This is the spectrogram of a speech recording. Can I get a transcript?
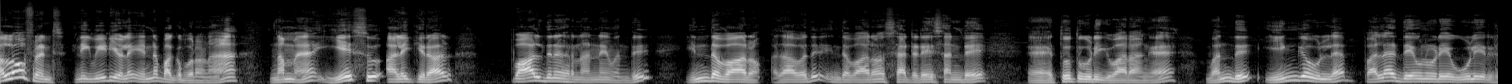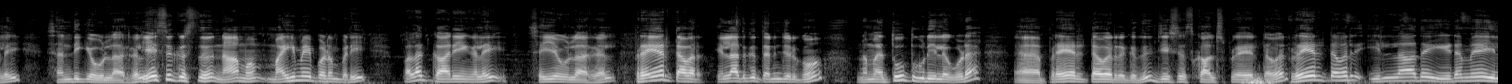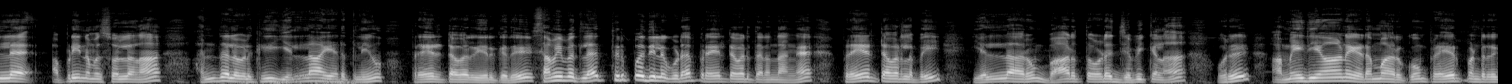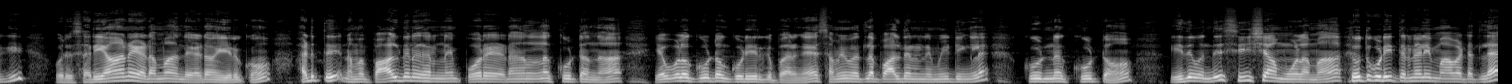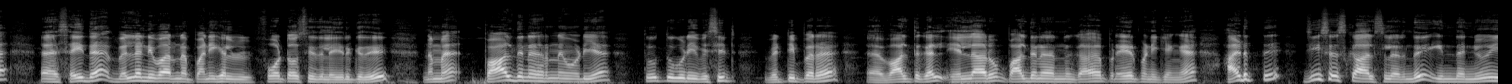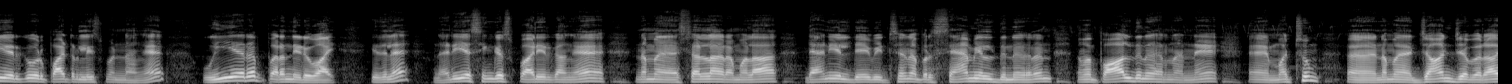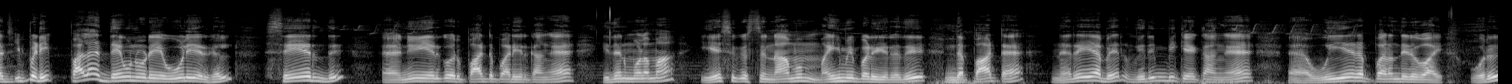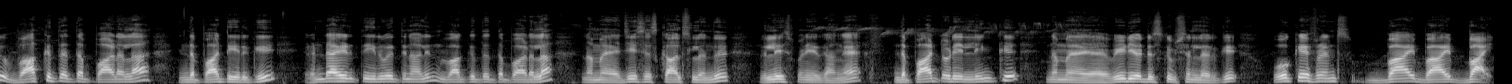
Hello friends இன்றைக்கி வீடியோவில் என்ன பார்க்க போகிறோன்னா நம்ம இயேசு அழைக்கிறார் பால் தினகரன் அண்ணன் வந்து இந்த வாரம் அதாவது இந்த வாரம் சாட்டர்டே சண்டே தூத்துக்குடிக்கு வராங்க. வந்து இங்கே உள்ள பல தேவனுடைய ஊழியர்களை சந்திக்க உள்ளார்கள். இயேசு கிறிஸ்து நாமம் மகிமைப்படும்படி பல காரியங்களை செய்ய உள்ளார்கள். ப்ரேயர் டவர் எல்லாத்துக்கும் தெரிஞ்சிருக்கும். நம்ம தூத்துக்குடியில் கூட ப்ரேயர் டவர் இருக்குது. Jesus calls prayer tower prayer tower இல்லாத இடமே இல்லை அப்படின்னு நம்ம சொல்லலாம். அந்த லெவலுக்கு எல்லா இடத்துலையும் ப்ரேயர் டவர் இருக்குது. சமீபத்தில் திருப்பதியில் கூட ப்ரேயர் டவர் திறந்தாங்க. ப்ரேயர் டவரில் போய் எல்லாரும் பாரத்தோட ஜெபிக்கலாம். ஒரு அமைதியான இடமா இருக்கும். ப்ரேயர் பண்ணுறதுக்கு ஒரு சரியான இடமா அந்த இடம் இருக்கும். அடுத்து நம்ம பால்தினகரனை போகிற இடம்லாம் கூட்டம் தான் எவ்வளோ கூட்டம் கூடியிருக்கு பாருங்கள் சமீபத்தில் பால்தினகரனை மீட்டிங்கில் கூடின கூட்டம். இது வந்து சீஷா மூலமாக தூத்துக்குடி திருநெல்வேலி மாவட்டத்தில் செய்த வெள்ள நிவாரண பணிகள் ஃபோட்டோஸ் இதில் இருக்குது. நம்ம பால் தினகரனுடைய தூத்துக்குடி விசிட் வெற்றி பெற வாழ்த்துக்கள். எல்லாரும் பால் தினகரனுக்காக ப்ரேயர் பண்ணிக்கங்க. அடுத்து ஜீசஸ் கால்ஸ்லேருந்து இந்த நியூ இயருக்கு ஒரு பாட்டு ரிலீஸ் பண்ணாங்க. உயர பறந்திடுவாய். இதில் நிறைய சிங்கர்ஸ் பாடியிருக்காங்க. நம்ம ஸ்டெல்லா ரமலா டேனியல் டேவிட்சன் அப்புறம் சாமியல் தினகரன் நம்ம பால் தினகரன் அண்ணன் மற்றும் நம்ம ஜான் ஜெபராஜ். இப்படி பல தேவனுடைய ஊழியர்கள் சேர்ந்து நியூ இயருக்கு ஒரு பாட்டு பாடியிருக்காங்க. இதன் மூலமாக இயேசு கிறிஸ்து நாமும் மகிமைப்படுகிறது. இந்த பாட்டை நிறைய பேர் விரும்பி கேட்காங்க. அஹ், உயர பறந்திடுவாய். ஒரு வாக்குத்தத்த பாடலாக இந்த பாட்டு இருக்குது ரெண்டாயிரத்தி இருபத்தி நாலின் வாக்குத்தத்த பாடலாக நம்ம ஜீசஸ் கால்ஸ்லேருந்து ரிலீஸ் பண்ணியிருக்காங்க. இந்த பாட்டோடைய லிங்க்கு நம்ம வீடியோ டிஸ்கிரிப்ஷனில் இருக்குது ஓகே ஃப்ரெண்ட்ஸ் பாய் பாய் பாய்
